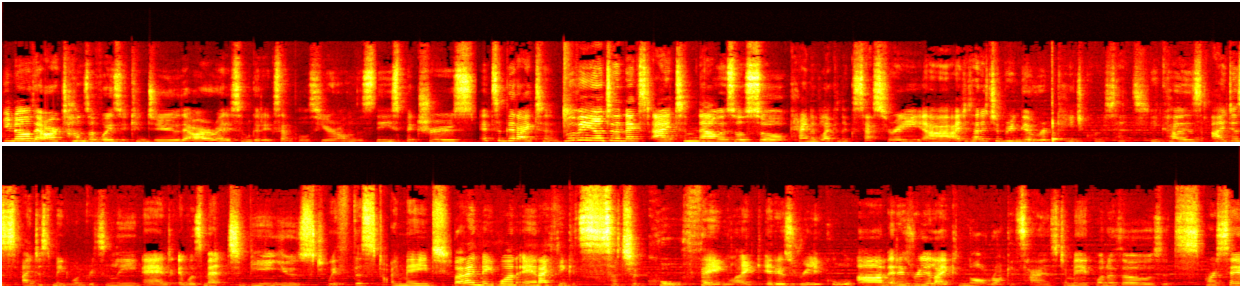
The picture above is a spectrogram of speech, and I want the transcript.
You know, there are tons of ways you can do. There are already some good examples here on this, these pictures. It's a good item. Moving on to the next item now is also kind of like an accessory. Uh, I decided to bring a ribcage corset because I just I just made one recently and it was meant to be used with this top I made. But I made one and I think it's such a cool thing like it is really cool. Um it is really like not rocket science to make one of those. It's per se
